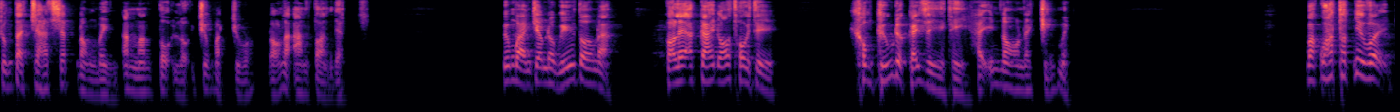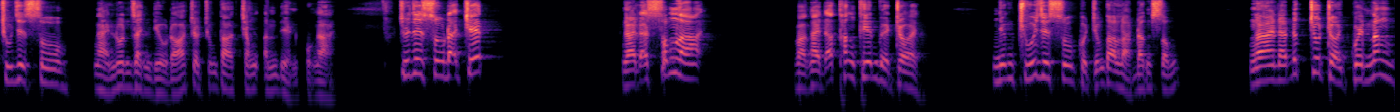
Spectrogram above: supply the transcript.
chúng ta tra xét lòng mình ăn năn tội lỗi trước mặt Chúa. Đó là an toàn nhất. Các bạn anh chị em đồng ý với tôi không nào? Có lẽ cái đó thôi thì không cứu được cái gì thì hãy lo lấy chính mình. Và quá thật như vậy, Chúa Giêsu Ngài luôn dành điều đó cho chúng ta trong ấn điển của Ngài. Chúa Giêsu đã chết. Ngài đã sống lại. Và Ngài đã thăng thiên về trời. Nhưng Chúa Giêsu của chúng ta là đấng sống. Ngài là Đức Chúa Trời quyền năng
